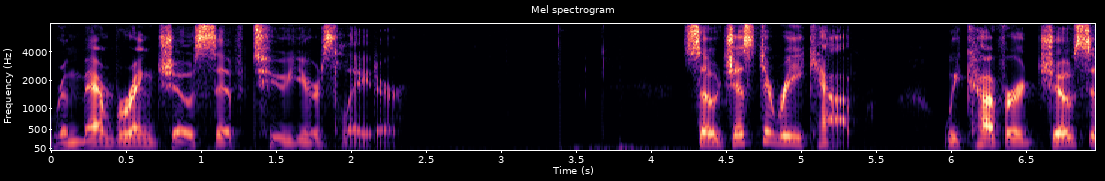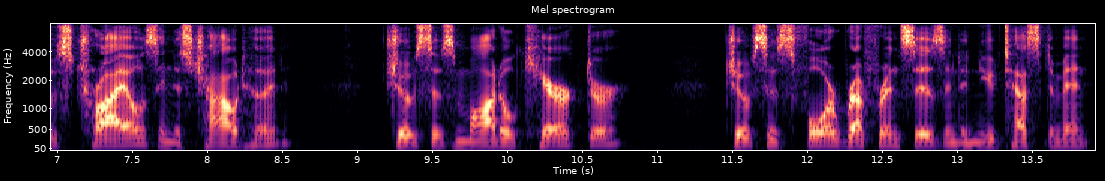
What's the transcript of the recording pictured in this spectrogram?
remembering Joseph two years later. So, just to recap, we covered Joseph's trials in his childhood, Joseph's model character, Joseph's four references in the New Testament,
